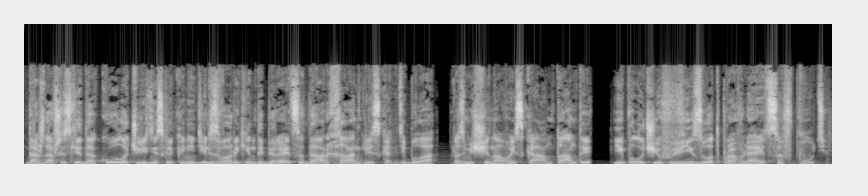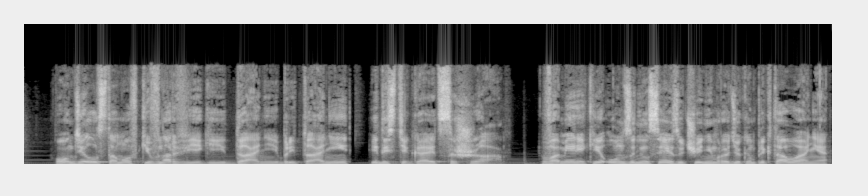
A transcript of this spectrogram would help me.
Дождавшись ледокола, через несколько недель Зворыкин добирается до Архангельска, где была размещена войска Антанты, и, получив визу, отправляется в путь. Он делал остановки в Норвегии, Дании, Британии и достигает США. В Америке он занялся изучением радиокомплектования,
